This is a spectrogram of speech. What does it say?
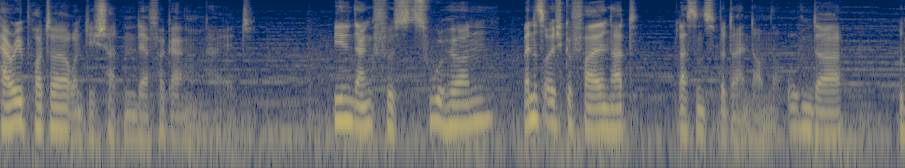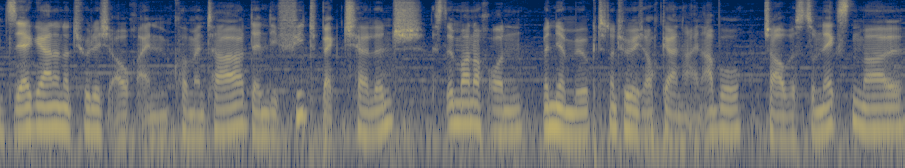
Harry Potter und die Schatten der Vergangenheit. Vielen Dank fürs Zuhören. Wenn es euch gefallen hat, lasst uns bitte einen Daumen nach oben da und sehr gerne natürlich auch einen Kommentar, denn die Feedback Challenge ist immer noch on. Wenn ihr mögt, natürlich auch gerne ein Abo. Ciao, bis zum nächsten Mal.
